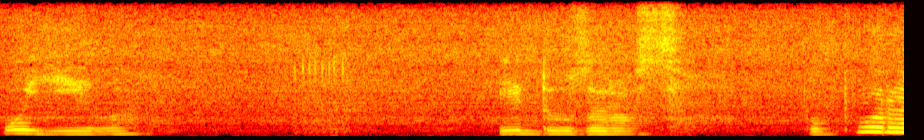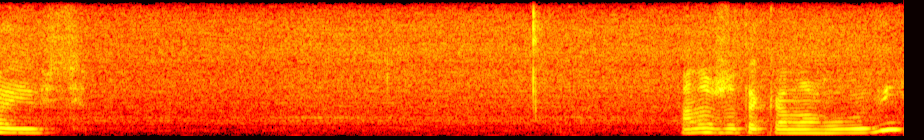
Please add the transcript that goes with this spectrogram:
поїла. Іду зараз попораюсь. Вона вже така на голові.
